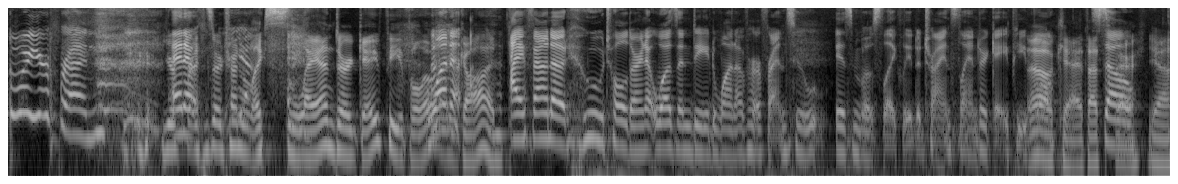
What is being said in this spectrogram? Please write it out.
Who are your friends? Your And it- friends are trying to like slander gay people. Oh One- my god. I found out who told her, and it was indeed one of her friends who is most likely to try and slander gay people. Okay, that's so fair. Yeah.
